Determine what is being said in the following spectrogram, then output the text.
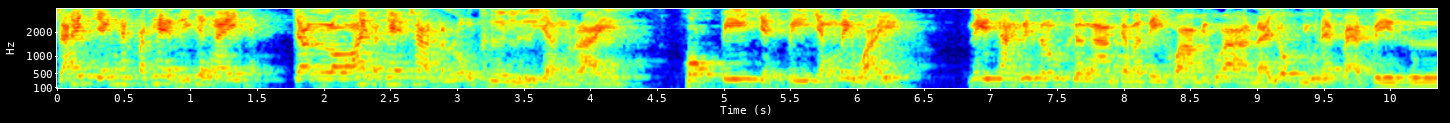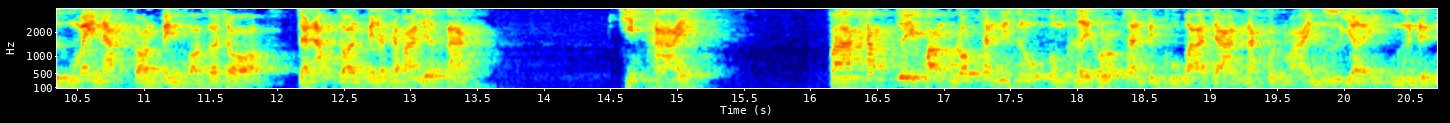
จะให้เจ๊งทั้งประเทศหรือยังไง จะรอให้ประเทศชาติมันล้มคืนหรืออย่างไรหกปีเจ็ดปียังไม่ไหว นี่ท่านวิศนุเครืองามจะมาตีความอีกว่านายกอยู่ได้แปดปี คือไม่นับตอนเป็นขอสช จะนับตอนเป็นรัฐบาลเลือกตั้ง ชิบหายฝากครับด้วยความเคารพท่านวิศนุผมเคยเคารพท่านเป็นครูบาอาจารย์นักกฎหมายมือใหญ่มือหนึ่ง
